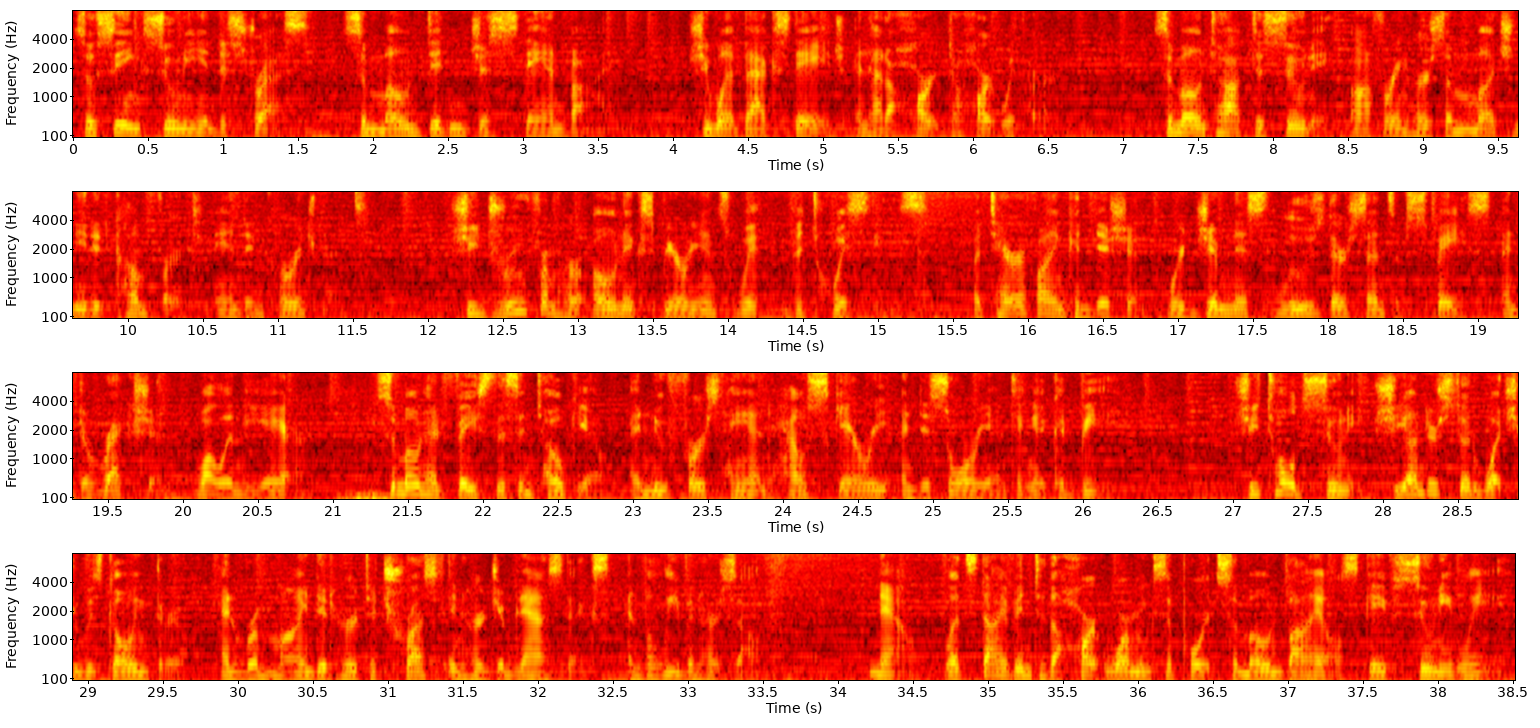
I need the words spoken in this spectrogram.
So seeing Suni in distress, Simone didn't just stand by. She went backstage and had a heart-to-heart with her. Simone talked to Suni, offering her some much-needed comfort and encouragement. She drew from her own experience with the twisties, a terrifying condition where gymnasts lose their sense of space and direction while in the air. Simone had faced this in Tokyo and knew firsthand how scary and disorienting it could be. She told Suni she understood what she was going through and reminded her to trust in her gymnastics and believe in herself. Now, let's dive into the heartwarming support Simone Biles gave Suni Lee.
